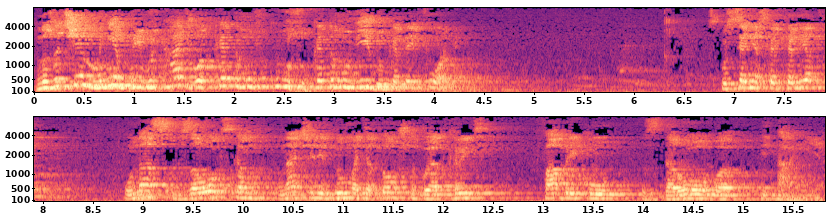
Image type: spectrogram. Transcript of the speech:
Но зачем мне привыкать вот к этому вкусу, к этому виду, к этой форме? Спустя несколько лет у нас в Заокском начали думать о том, чтобы открыть фабрику здорового питания.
